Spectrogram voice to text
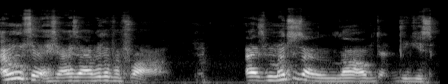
I wouldn't say this as a bit of a flaw. As much as I loved these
